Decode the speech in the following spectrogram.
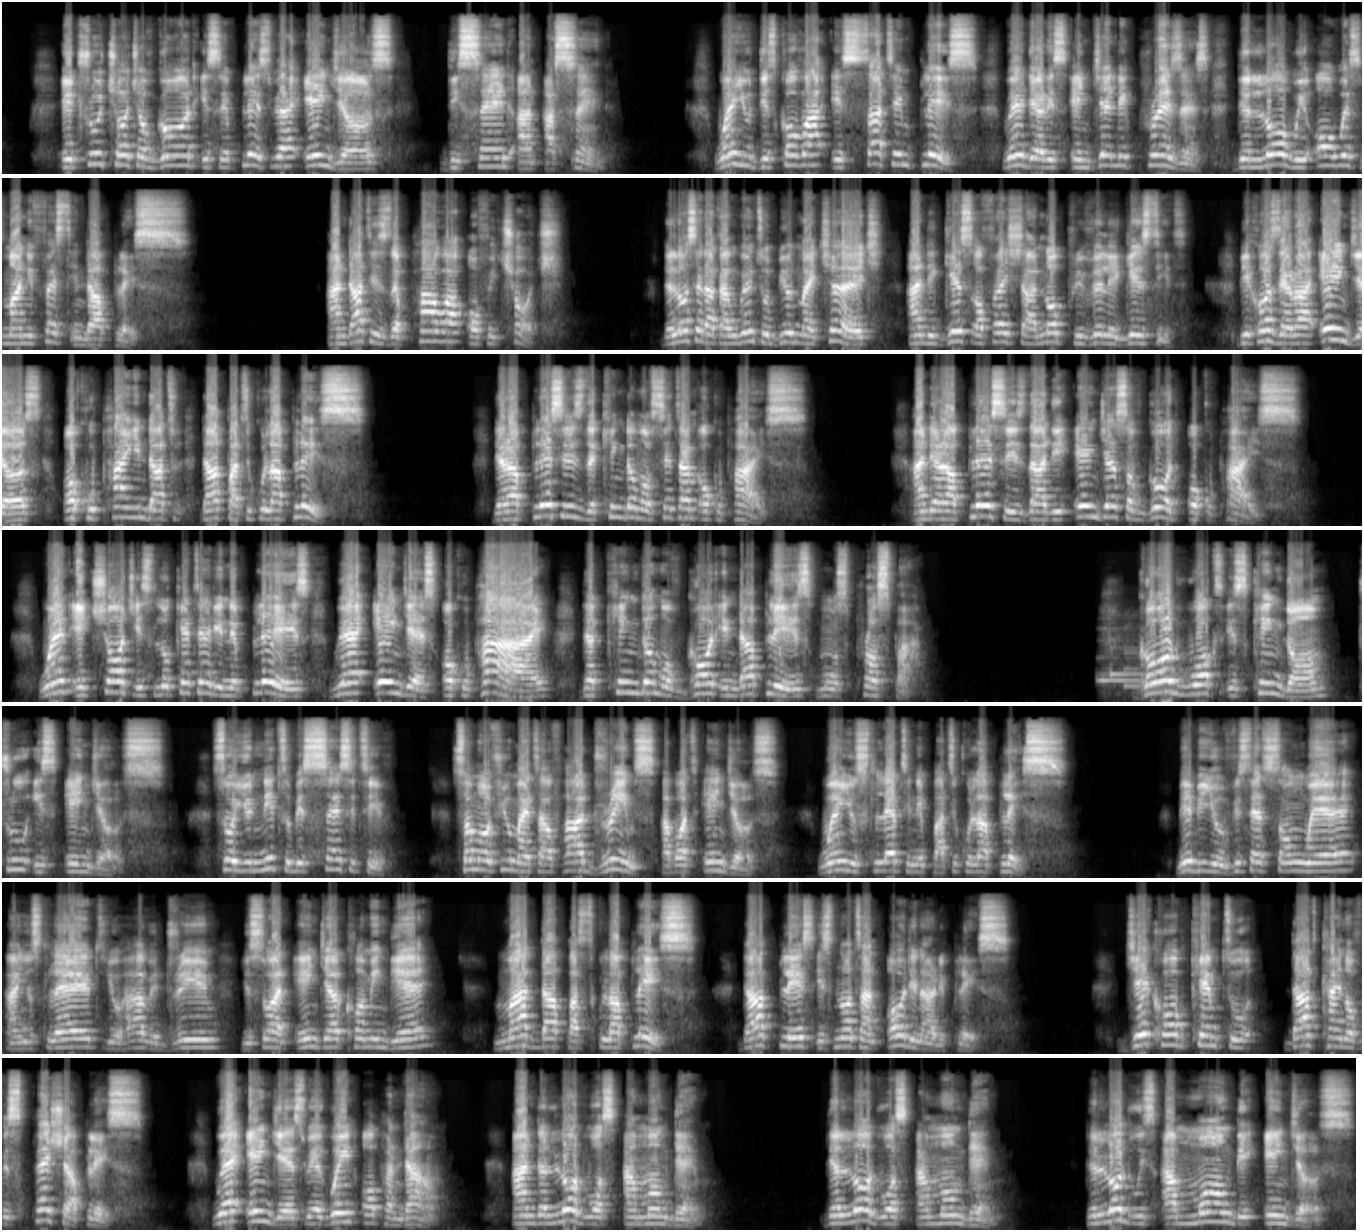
A true church of God is a place where angels descend and ascend. When you discover a certain place where there is angelic presence, the Lord will always manifest in that place. And that is the power of a church. The Lord said that I'm going to build my church and the gates of hell shall not prevail against it. Because there are angels occupying that, that particular place. There are places the kingdom of Satan occupies. And there are places that the angels of God occupies. When a church is located in a place where angels occupy, the kingdom of God in that place must prosper. God works his kingdom through his angels. So you need to be sensitive. Some of you might have had dreams about angels when you slept in a particular place. Maybe you visited somewhere and you slept, you have a dream, you saw an angel coming there. Mark that particular place. That place is not an ordinary place. Jacob came to that kind of a special place where angels were going up and down and the Lord was among them. The Lord was among them. The Lord was among the angels.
